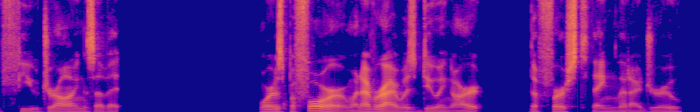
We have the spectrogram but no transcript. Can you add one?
few drawings of it. Whereas before, whenever I was doing art, the first thing that I drew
